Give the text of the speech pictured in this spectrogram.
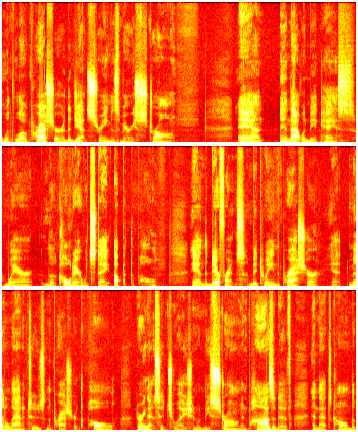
with low pressure, the jet stream is very strong. And, and that would be a case where the cold air would stay up at the pole. And the difference between the pressure at middle latitudes and the pressure at the pole during that situation would be strong and positive, and that's called the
